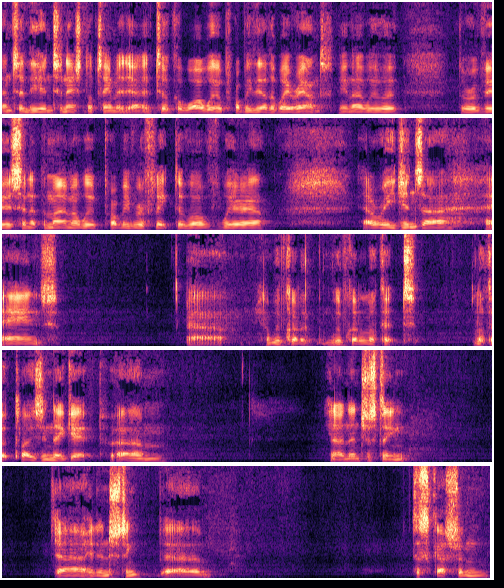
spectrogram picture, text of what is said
into the international team. It, it, took a while. We were probably the other way around. You know, we were the reverse, and at the moment we're probably reflective of where our our regions are, and uh, you know, we've got to we've got to look at look at closing their gap. Um, you know, an interesting. Uh, had an interesting uh, discussion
